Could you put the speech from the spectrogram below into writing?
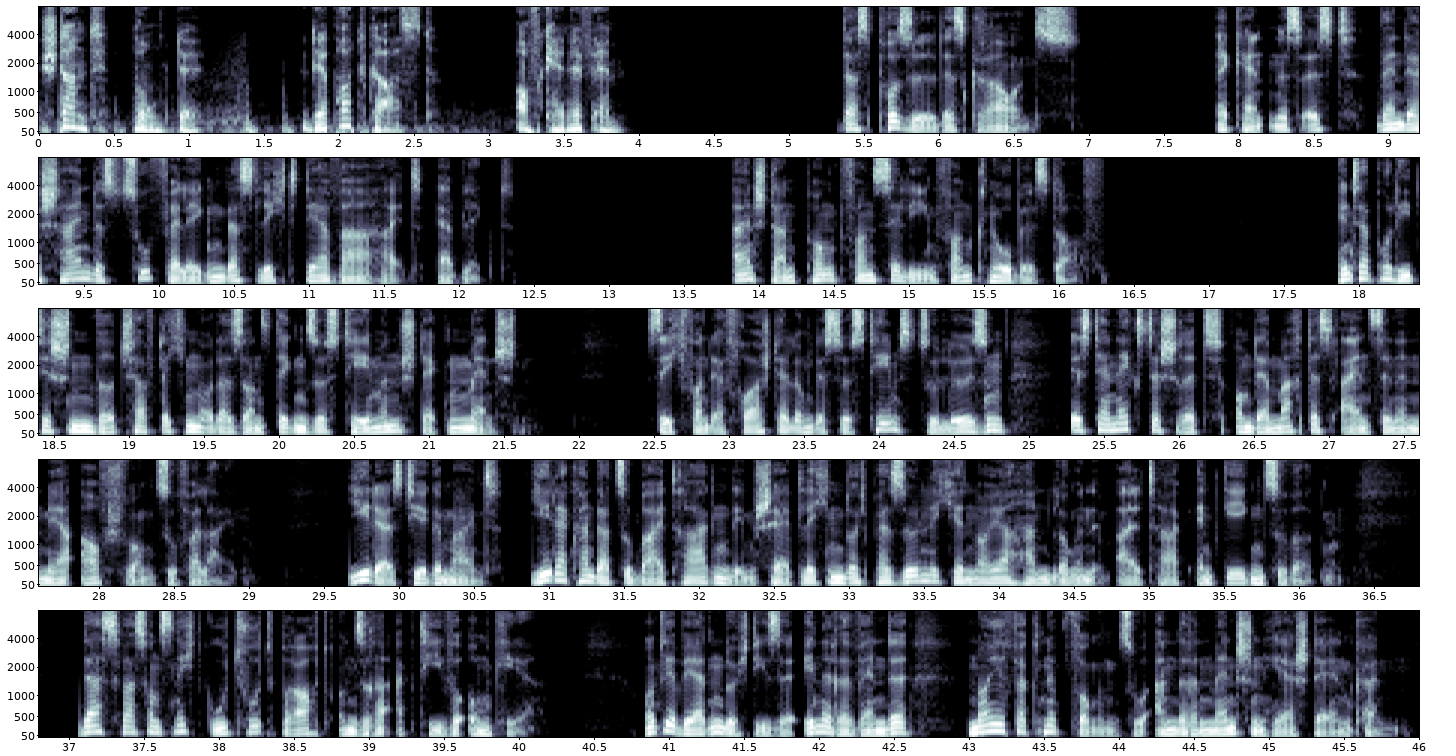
Standpunkte. Der Podcast auf KenFM. Das Puzzle des Grauens. Erkenntnis ist, wenn der Schein des Zufälligen das Licht der Wahrheit erblickt. Ein Standpunkt von Celine von Knobelsdorf. Hinter politischen, wirtschaftlichen oder sonstigen Systemen stecken Menschen. Sich von der Vorstellung des Systems zu lösen, ist der nächste Schritt, um der Macht des Einzelnen mehr Aufschwung zu verleihen. Jeder ist hier gemeint, jeder kann dazu beitragen, dem Schädlichen durch persönliche neue Handlungen im Alltag entgegenzuwirken. Das, was uns nicht gut tut, braucht unsere aktive Umkehr. Und wir werden durch diese innere Wende neue Verknüpfungen zu anderen Menschen herstellen können.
